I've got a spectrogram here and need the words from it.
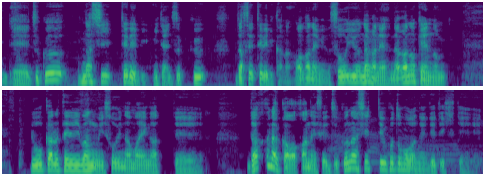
で、ずくなしテレビみたいな、ずく出せテレビかな。わかんないけど、そういう、なんかね、長野県のローカルテレビ番組にそういう名前があって、だからかわかんないですけど、ずくなしっていう言葉がね、出てきて、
